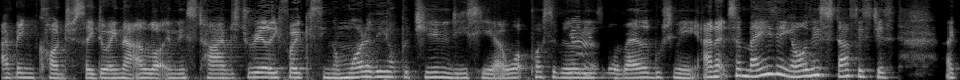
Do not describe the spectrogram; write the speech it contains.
I've been consciously doing that a lot in this time, just really focusing on what are the opportunities here, what possibilities yeah. are available to me. And it's amazing. All this stuff is just like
